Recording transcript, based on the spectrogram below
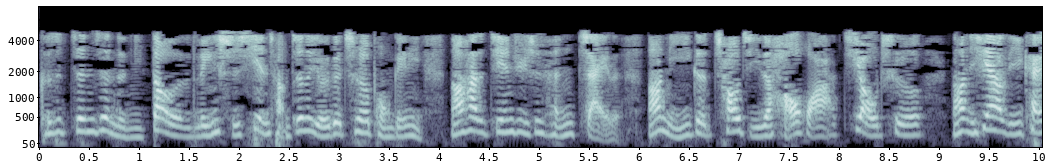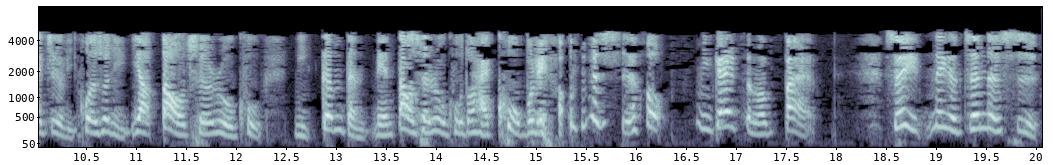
可是真正的你到了临时现场，真的有一个车棚给你，然后它的间距是很窄的，然后你一个超级的豪华轿车，然后你现在要离开这里，或者说你要倒车入库，你根本连倒车入库都还库不了的时候，你该怎么办？所以那个真的是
